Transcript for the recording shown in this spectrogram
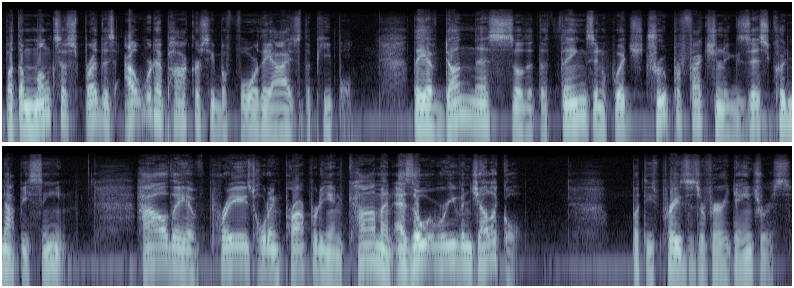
But the monks have spread this outward hypocrisy before the eyes of the people. They have done this so that the things in which true perfection exists could not be seen. How they have praised holding property in common as though it were evangelical. But these praises are very dangerous,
